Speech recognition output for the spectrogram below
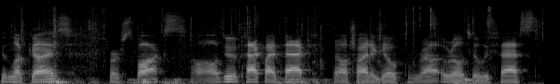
Good luck, guys. First box. I'll, I'll, do it pack by pack, but I'll try to go relatively fast.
